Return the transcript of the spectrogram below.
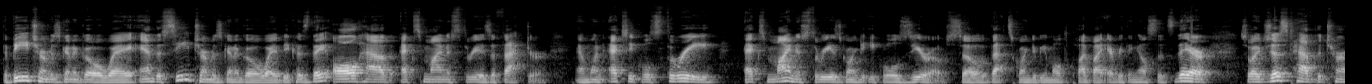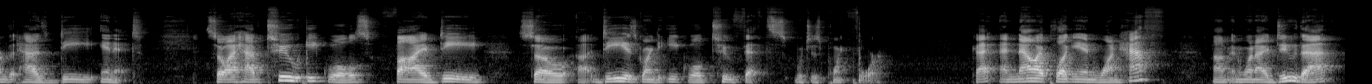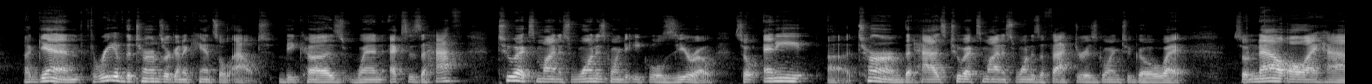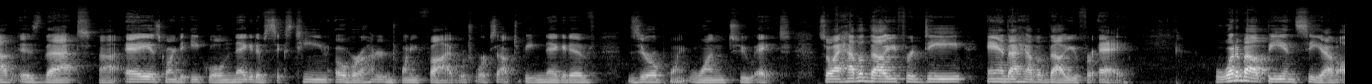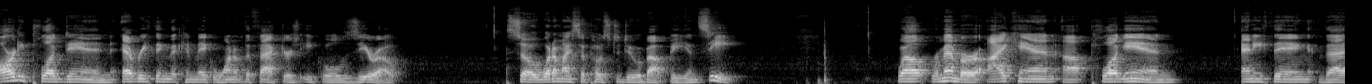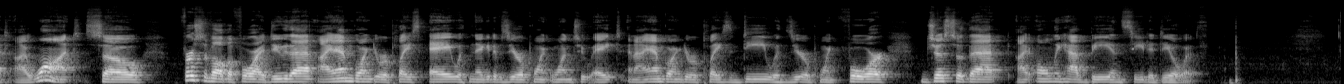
the b term is going to go away, and the c term is going to go away because they all have x minus 3 as a factor. And when x equals 3, x minus 3 is going to equal 0. So that's going to be multiplied by everything else that's there. So I just have the term that has d in it. So I have 2 equals 5d, so uh, d is going to equal 2 fifths, which is 0.4. Okay, and now I plug in 1 half, um, and when I do that, again, three of the terms are going to cancel out because when x is a half, 2x minus 1 is going to equal 0. So any uh, term that has 2x minus 1 as a factor is going to go away. So now all I have is that uh, A is going to equal negative 16 over 125, which works out to be negative 0.128. So I have a value for D and I have a value for A. What about B and C? I've already plugged in everything that can make one of the factors equal zero. So what am I supposed to do about B and C? Well, remember, I can uh, plug in anything that I want. So First of all, before I do that, I am going to replace A with negative 0.128, and I am going to replace D with 0.4, just so that I only have B and C to deal with.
